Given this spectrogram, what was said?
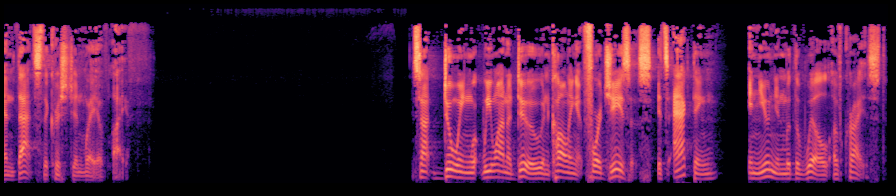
And that's the Christian way of life. It's not doing what we want to do and calling it for Jesus. It's acting in union with the will of Christ.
